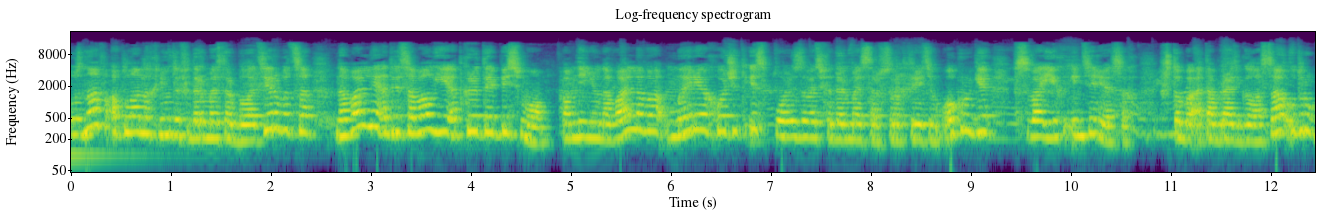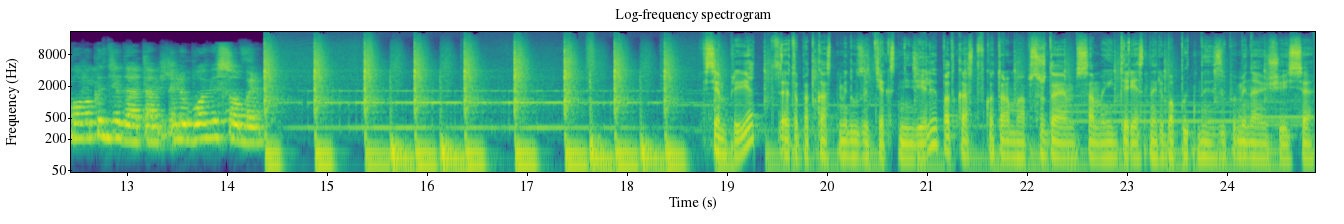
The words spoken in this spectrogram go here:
Узнав о планах Нюты Федерместер баллотироваться, Навальный адресовал ей открытое письмо. По мнению Навального, мэрия хочет использовать Федерместер в 43-м округе в своих интересах, чтобы отобрать голоса у другого кандидата – Любови Соболь. Всем привет! Это подкаст «Медуза. Текст недели», подкаст, в котором мы обсуждаем самые интересные, любопытные, запоминающиеся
